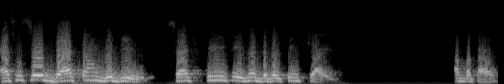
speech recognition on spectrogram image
associate that term with you set Preet is a developing child अब बताओ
